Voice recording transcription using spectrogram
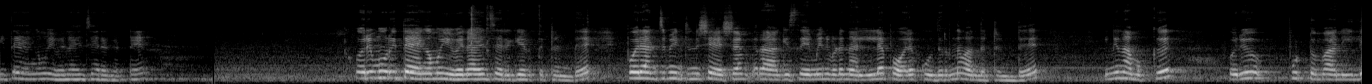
ഈ തേങ്ങ മുഴുവനായി ചിരകട്ടെ. ഒരു മുറി തേങ്ങ മുഴുവനായി ചിരകി എടുത്തിട്ടുണ്ട്. ഇപ്പോൾ ഒരു അഞ്ച് മിനിറ്റിന് ശേഷം റാഗി സേമിയൻ ഇവിടെ നല്ല പോലെ കുതിർന്ന് വന്നിട്ടുണ്ട്. ഇനി നമുക്ക് ഒരു പുട്ടുംപാനിയിൽ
